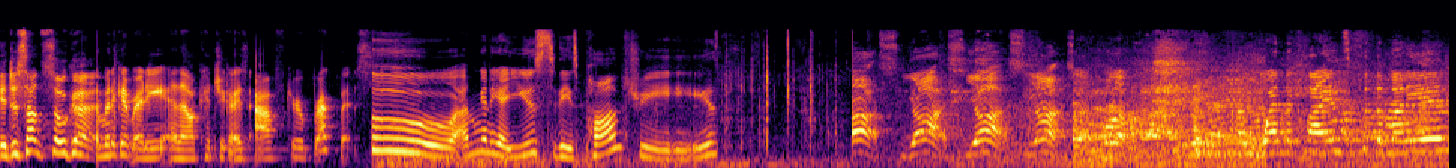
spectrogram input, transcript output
it just sounds so good. I'm gonna get ready and I'll catch you guys after breakfast. Ooh, I'm gonna get used to these palm trees. Yes, yes, yes, yes. When the clients put the money in.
